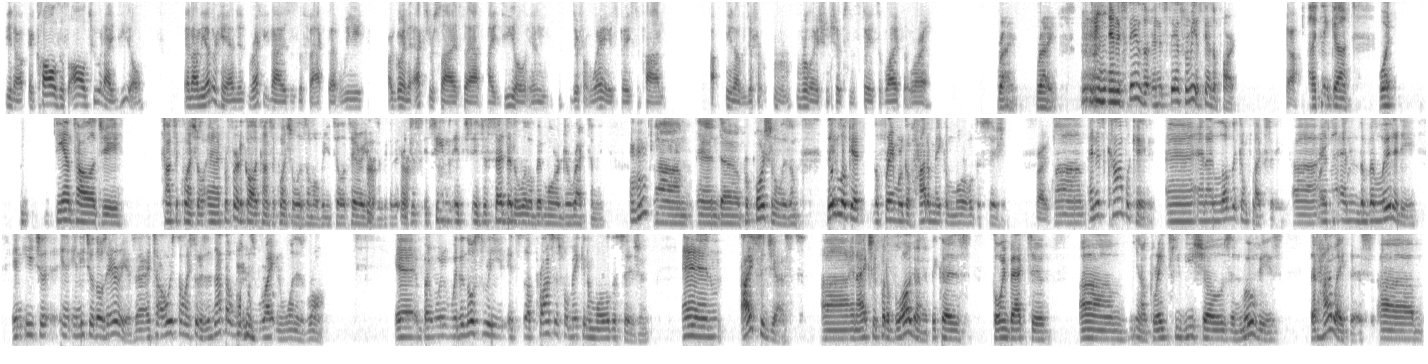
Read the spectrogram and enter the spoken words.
you know, it calls us all to an ideal. And on the other hand, it recognizes the fact that we are going to exercise that ideal in different ways based upon uh, you know the different r- relationships and states of life that we're in. Right right. And it stands and it stands for me it stands apart. Yeah. I think uh what deontology consequential and i prefer to call it consequentialism over utilitarianism sure, because it, sure. it, just it seems it, it just says it a little bit more direct to me. Mm-hmm. um, and uh, proportionalism they look at the framework of how to make a moral decision. Right. Um, and it's complicated, and, and, I love the complexity uh, right. and and the validity in each of in, in each of those areas. I, always tell my students, it's not that one is right and one is wrong, uh, but within those three, it's a process for making a moral decision. And I suggest, uh, and I actually put a blog on it because going back to um, you know great TV shows and movies that highlight this. Um,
